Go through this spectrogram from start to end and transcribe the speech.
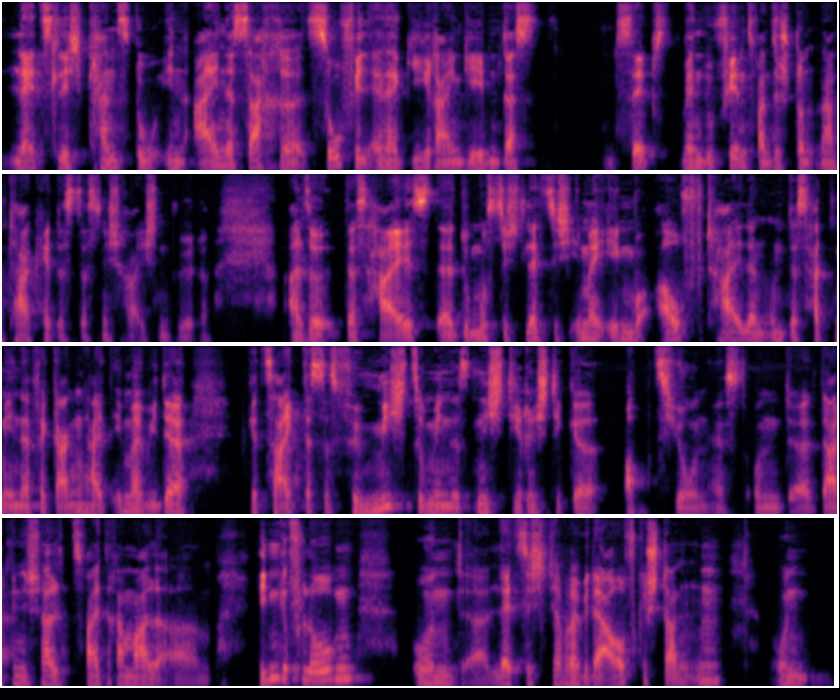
letztlich kannst du in eine Sache so viel Energie reingeben, dass selbst wenn du 24 Stunden am Tag hättest, das nicht reichen würde. Also das heißt, äh, du musst dich letztlich immer irgendwo aufteilen und das hat mir in der Vergangenheit immer wieder gezeigt, dass das für mich zumindest nicht die richtige Option ist. Und äh, da bin ich halt zwei, dreimal ähm, hingeflogen und äh, letztlich aber wieder aufgestanden und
